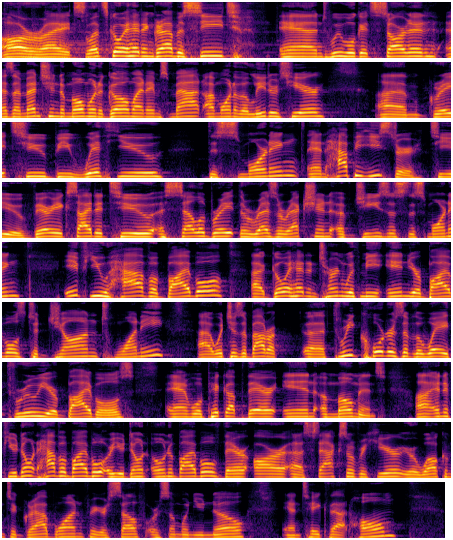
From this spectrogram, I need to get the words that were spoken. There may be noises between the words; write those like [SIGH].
All right, so let's go ahead and grab a seat and we will get started. As I mentioned a moment ago, my name's Matt. I'm one of the leaders here. Um, great to be with you this morning and happy Easter to you. Very excited to uh, celebrate the resurrection of Jesus this morning. If you have a Bible, uh, go ahead and turn with me in your Bibles to John 20, uh, which is about a, uh, three quarters of the way through your Bibles, and we'll pick up there in a moment. Uh, and if you don't have a Bible or you don't own a Bible, there are uh, stacks over here. You're welcome to grab one for yourself or someone you know and take that home.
